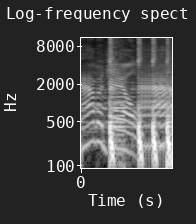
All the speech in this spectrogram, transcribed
Have a jail.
